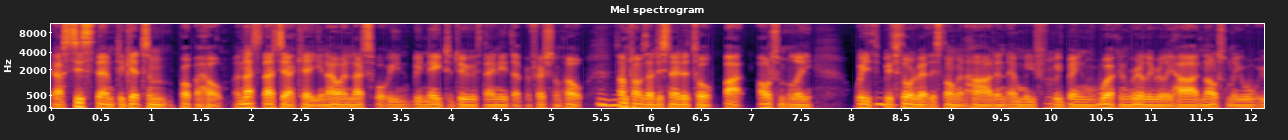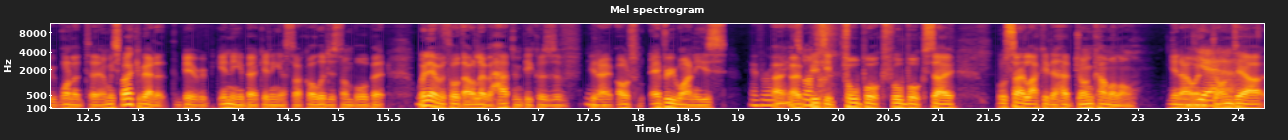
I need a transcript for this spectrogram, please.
assist them to get some proper help, and that's that's our key, you know, and that's what we we need to do if they need that professional help. Mm-hmm. Sometimes they just need to talk, but ultimately. We've, we've thought about this long and hard, and, and we've we've been working really really hard, and ultimately what we wanted to, and we spoke about it at the very beginning about getting a psychologist on board, but we never thought that would ever happen because of you know everyone is Everyone a, needs a one. busy full book, full book. So we're so lucky to have John come along, you know, and Yeah, John's our,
